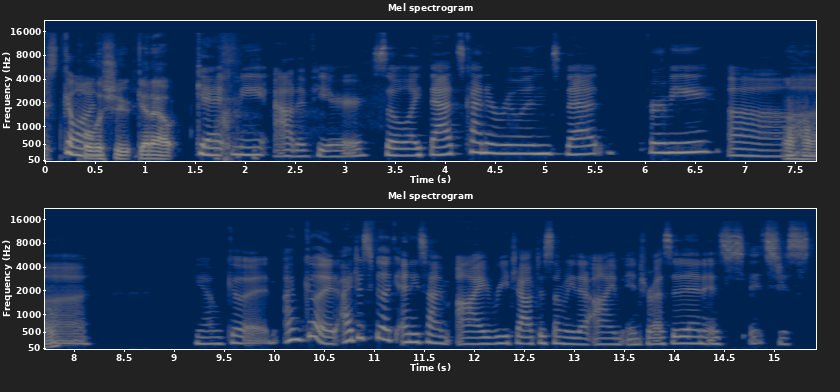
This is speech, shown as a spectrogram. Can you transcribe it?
just Come pull on. the chute, get out. Get me out of here. So like that's kind of ruined that for me. Uh Uh-huh. Yeah, I'm good. I'm good. I just feel like anytime I reach out to somebody that I'm interested in, it's it's just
